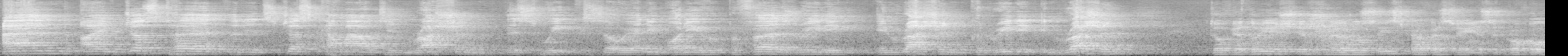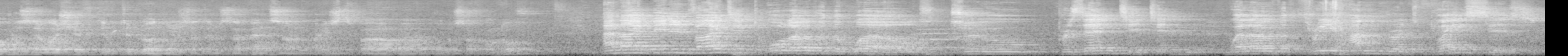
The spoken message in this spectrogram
And I've just heard that it's just come out in Russian this week, so anybody who prefers reading in Russian could read it in Russian. Dowiaduję się, że rosyjska wersja językowa ukazała się w tym tygodniu, zatem zachęcam Państwa e, rusofonów. And I've been invited all over the world to present it in well over 300 places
